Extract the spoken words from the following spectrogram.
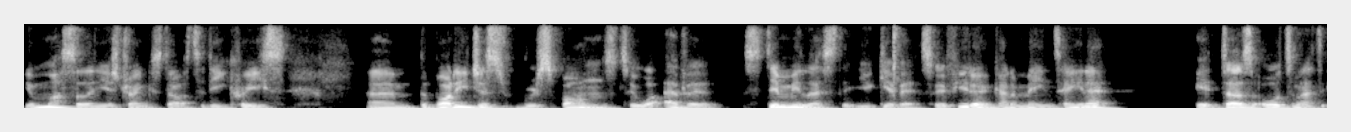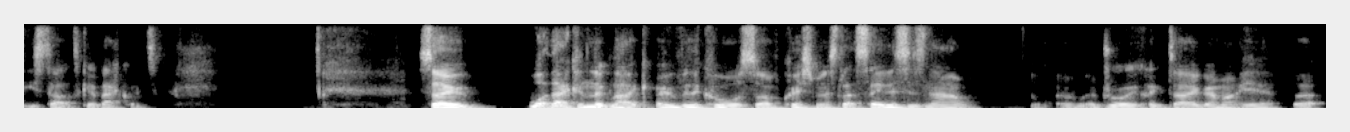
your muscle and your strength starts to decrease. Um, the body just responds to whatever stimulus that you give it. So if you don't kind of maintain it, it does automatically start to go backwards. So what that can look like over the course of Christmas, let's say this is now, I'm drawing a quick diagram out here, but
